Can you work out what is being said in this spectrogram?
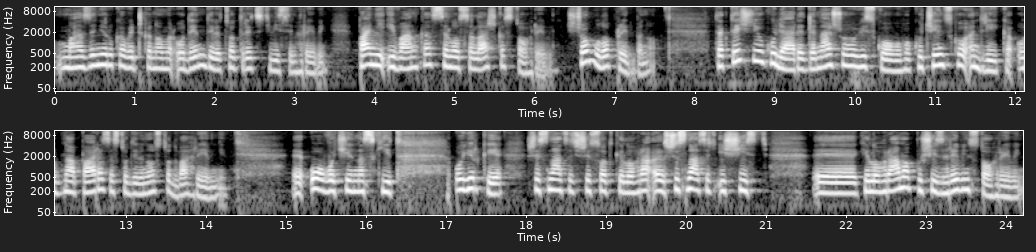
в магазині Рукавичка номер 1 938 гривень. Пані Іванка, село Селашка 100 гривень. Що було придбано? Тактичні окуляри для нашого військового Кучинського Андрійка. Одна пара за 192 гривні. Е, Овочі на скіт, огірки 16,6 кілогра- е, 16,6 е, по 6 гривень 100 гривень.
